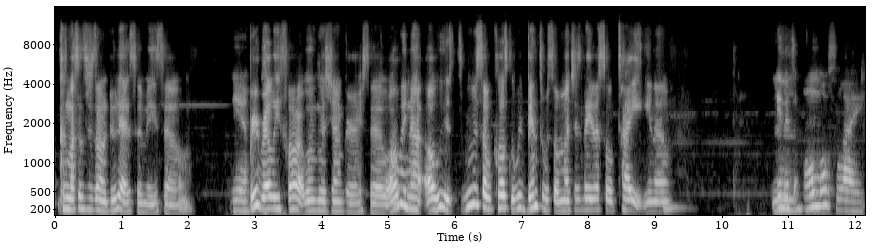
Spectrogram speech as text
because my sisters don't do that to me. So yeah, we really fought when we was younger. So oh, we not oh we was we were so close because we've been through so much. It's made us so tight, you know. Mm-hmm. And it's mm-hmm. almost like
